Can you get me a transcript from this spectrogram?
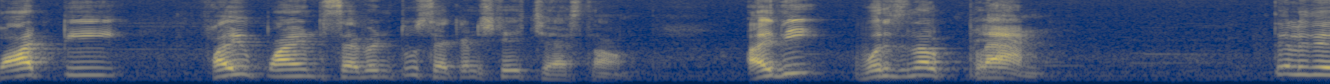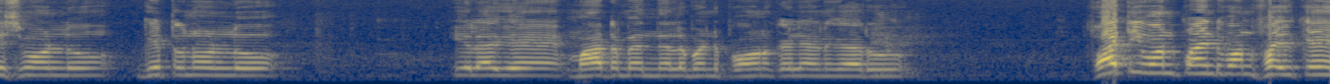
forty five point seven two second stage చేస్తాం. అది ఒరిజినల్ ప్లాన్. తెలుగుదేశం వాళ్ళు గిట్టనోళ్ళు ఇలాగే మాట మీద నిలబడి పవన్ కళ్యాణ్ గారు ఫార్టీ వన్ పాయింట్ వన్ ఫైవ్కే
